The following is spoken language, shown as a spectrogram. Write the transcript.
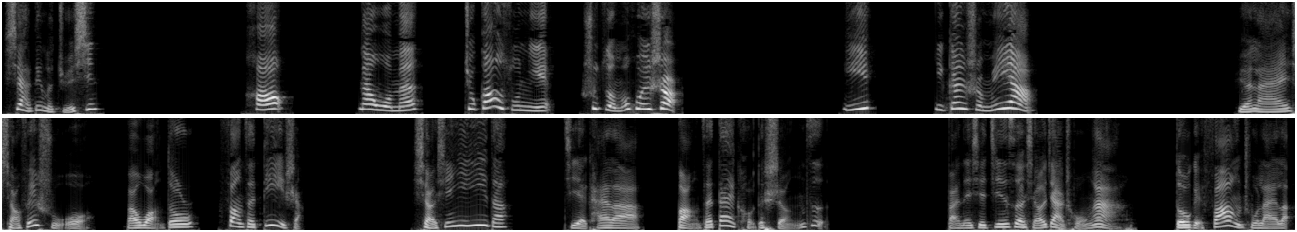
下定了决心。好，那我们就告诉你是怎么回事儿。咦，你干什么呀？原来小飞鼠把网兜放在地上，小心翼翼的解开了绑在袋口的绳子，把那些金色小甲虫啊都给放出来了。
